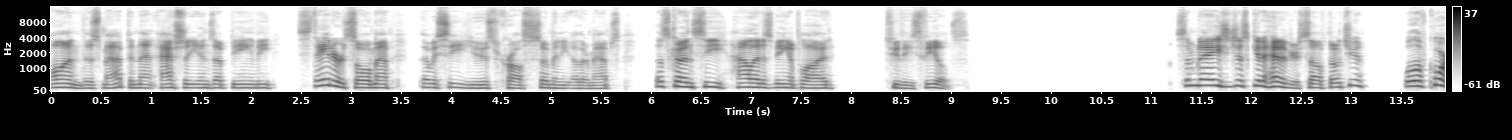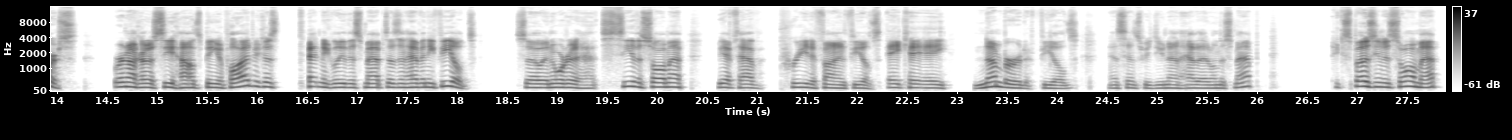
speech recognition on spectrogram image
on this map, and that actually ends up being the standard soil map that we see used across so many other maps. Let's go ahead and see how that is being applied to these fields. Some days you just get ahead of yourself, don't you? Well, of course, we're not going to see how it's being applied because technically this map doesn't have any fields. So in order to see the soil map, we have to have predefined fields, aka numbered fields. And since we do not have that on this map, exposing the soil map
